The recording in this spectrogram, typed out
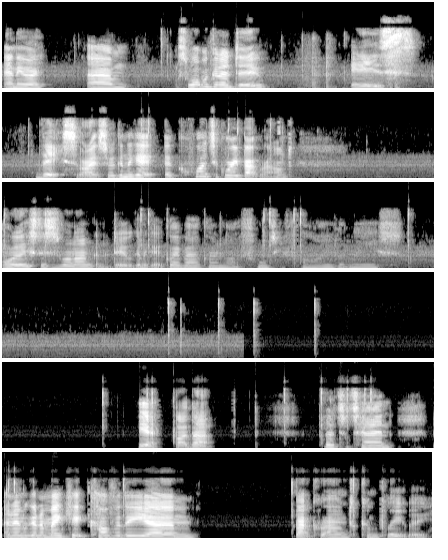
anyway, um, so what we're going to do is this, right? So we're going to get a, quite a grey background. Or at least this is what I'm going to do. We're going to get a grey background, like 45 at least. Yeah, like that. Put it to 10. And then we're going to make it cover the um, background completely.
